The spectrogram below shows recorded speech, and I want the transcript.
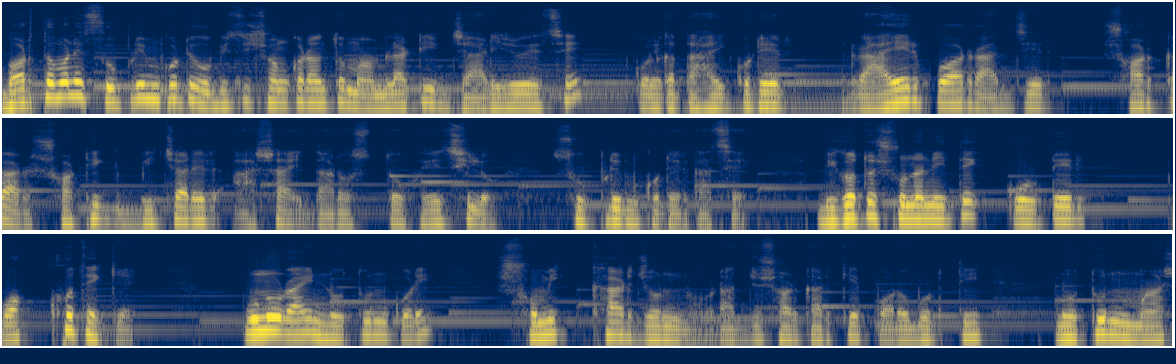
বর্তমানে সুপ্রিম কোর্টে ওবিসি সংক্রান্ত মামলাটি জারি রয়েছে। কলকাতা হাইকোর্টের রায়ের পর রাজ্যের সরকার সঠিক বিচারের আশায় দ্বারস্থ হয়েছিল সুপ্রিম কোর্টের কাছে। বিগত শুনানিতে কোর্টের পক্ষ থেকে পুনরায় নতুন করে সমীক্ষার জন্য রাজ্য সরকারকে পরবর্তী নতুন মাস,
